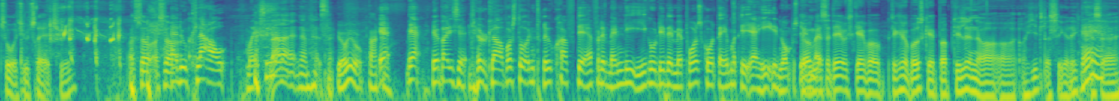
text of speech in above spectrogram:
22-23. Og så, og så... Er du klar over... Må jeg sige nej, nej, nej, altså. Jo, jo, bare ja, ja, jeg vil bare lige sige, er du klar over, hvor stor en drivkraft det er for det mandlige ego, det der med at prøve at score damer, det er helt enormt spændende. Jo, men altså, det, er jo skaber, det kan jo både skabe Bob Dylan og, og, og Hitler sikkert, ikke? Ja, ja. Altså,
